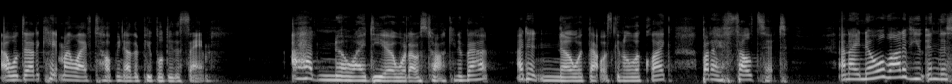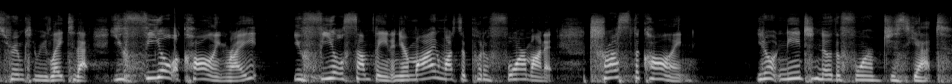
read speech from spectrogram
I will dedicate my life to helping other people do the same. I had no idea what I was talking about. I didn't know what that was going to look like, but I felt it. And I know a lot of you in this room can relate to that. You feel a calling, right? You feel something, and your mind wants to put a form on it. Trust the calling. You don't need to know the form just yet.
